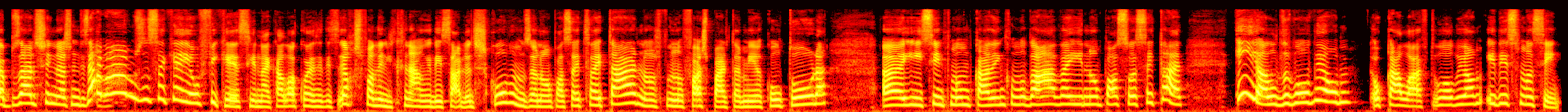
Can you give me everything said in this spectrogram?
apesar dos chineses me dizer, ah, vamos, não sei o quê, eu fiquei assim naquela coisa. Disse, eu respondi-lhe que não e disse, olha, desculpa, mas eu não posso aceitar, não, não faz parte da minha cultura ah, e sinto-me um bocado incomodada e não posso aceitar. E ele devolveu-me, o Calaf devolveu-me e disse-me assim,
